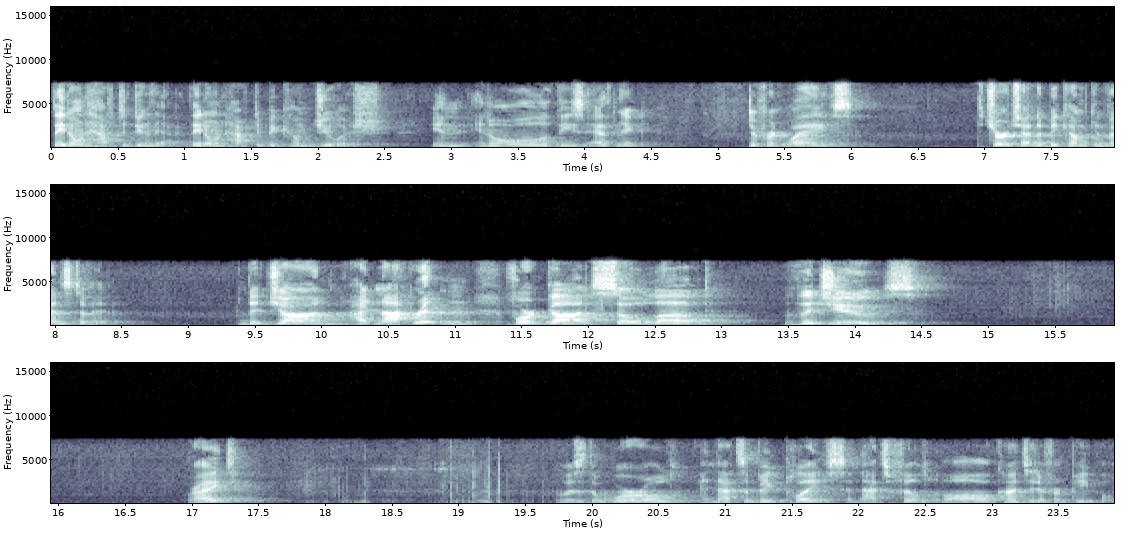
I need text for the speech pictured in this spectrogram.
They don't have to do that. They don't have to become Jewish in, in all of these ethnic different ways. The church had to become convinced of it. That John had not written, For God so loved the Jews Right? It was the world, and that's a big place, and that's filled with all kinds of different people.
